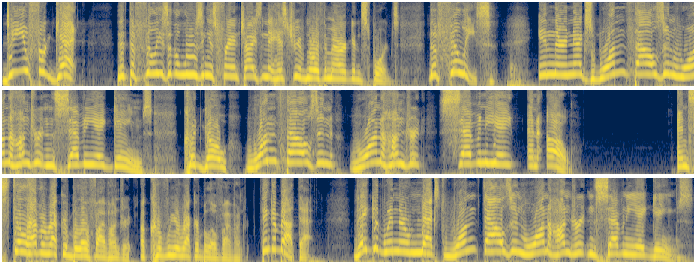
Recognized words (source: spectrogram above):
Do you forget that the Phillies are the losingest franchise in the history of North American sports? The Phillies, in their next 1,178 games, could go 1,178 and 0 and still have a record below 500, a career record below 500. Think about that. They could win their next 1,178 games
